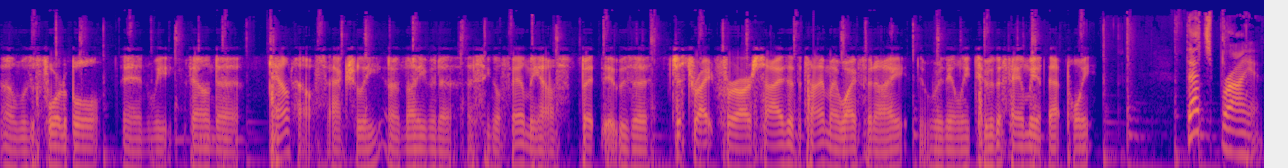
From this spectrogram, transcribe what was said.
uh, was affordable, and we found a townhouse actually, uh, not even a, a single family house, but it was a just right for our size at the time. My wife and I were the only two of the family at that point. That's Brian,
